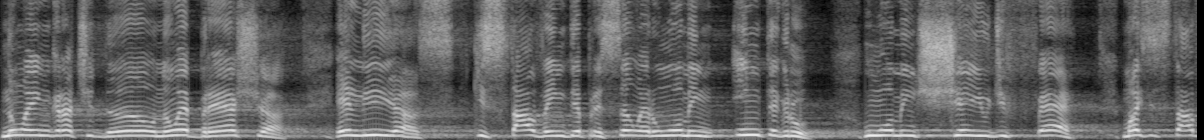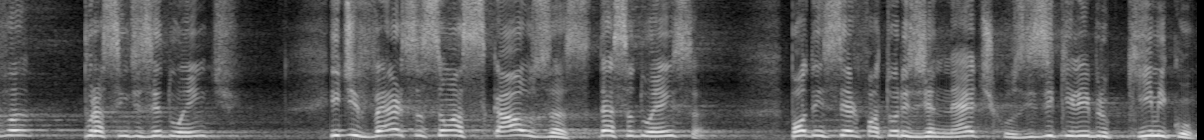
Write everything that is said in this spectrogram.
Não é ingratidão, não é brecha. Elias, que estava em depressão, era um homem íntegro, um homem cheio de fé, mas estava, por assim dizer, doente. E diversas são as causas dessa doença. Podem ser fatores genéticos, desequilíbrio químico,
